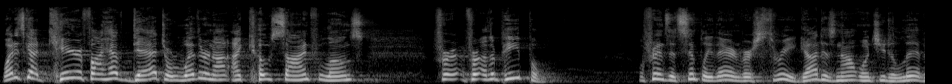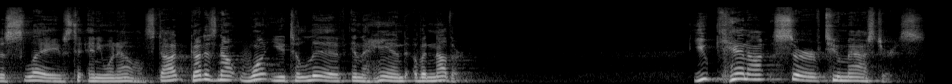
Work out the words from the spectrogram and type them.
Why does God care if I have debt or whether or not I co sign for loans for, for other people? Well, friends, it's simply there in verse 3. God does not want you to live as slaves to anyone else. God, God does not want you to live in the hand of another. You cannot serve two masters.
